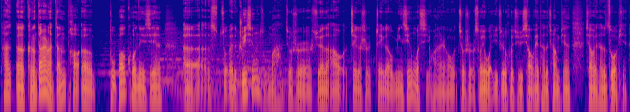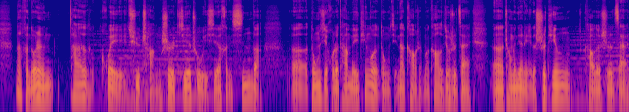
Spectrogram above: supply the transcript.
他呃，可能当然了，咱们跑呃，不包括那些呃所谓的追星族嘛，就是觉得啊，这个是这个明星我喜欢，然后就是，所以我一直会去消费他的唱片，消费他的作品。那很多人他会去尝试接触一些很新的。呃，东西或者他没听过的东西，那靠什么？靠的就是在，呃，唱片店里的试听，靠的是在，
